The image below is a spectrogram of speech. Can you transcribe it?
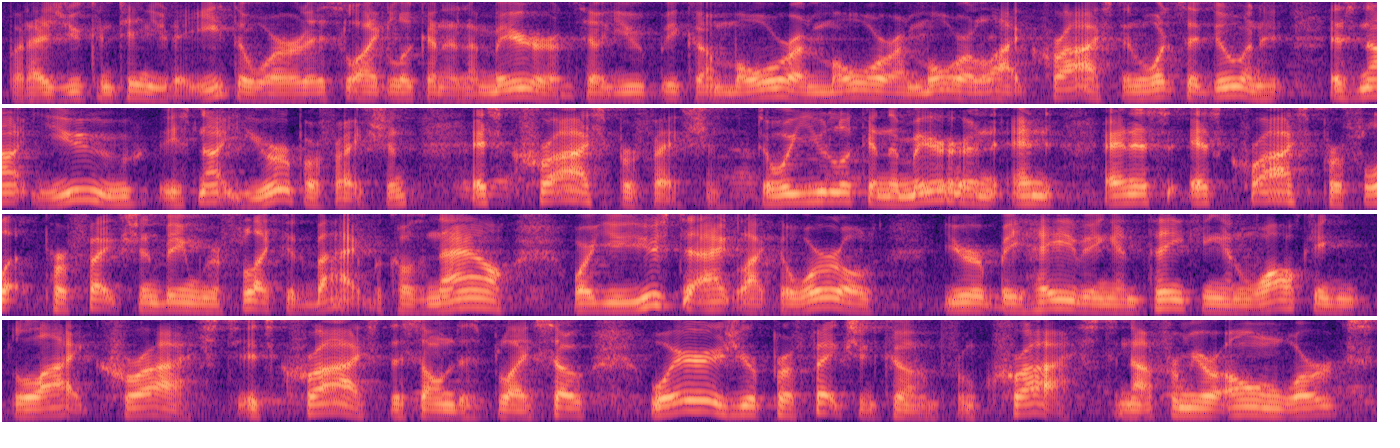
But as you continue to eat the word, it's like looking in a mirror until you become more and more and more like Christ. And what's it doing? It's not you, it's not your perfection, it's Christ's perfection. To where you look in the mirror and, and, and it's, it's Christ's perfection being reflected back because now, where you used to act like the world, you're behaving and thinking and walking like Christ. It's Christ that's on display. So, where is your perfection come? From Christ, not from your own works,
